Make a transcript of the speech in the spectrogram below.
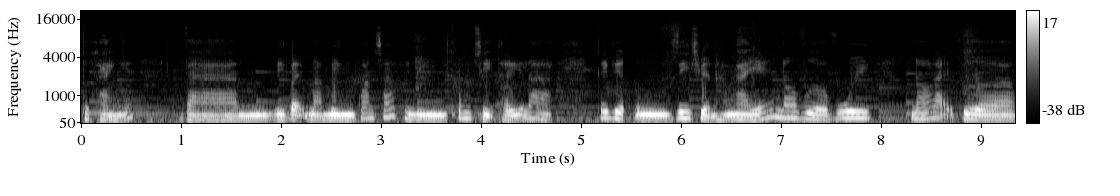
thực hành ấy. Và vì vậy mà mình quan sát thì mình không chỉ thấy là cái việc ừ, di chuyển hàng ngày ấy nó vừa vui nó lại vừa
